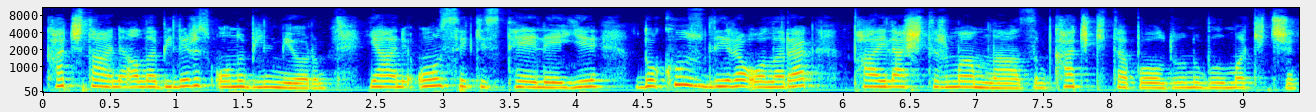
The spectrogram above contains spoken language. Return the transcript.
Kaç tane alabiliriz onu bilmiyorum. Yani 18 TL'yi 9 lira olarak paylaştırmam lazım. Kaç kitap olduğunu bulmak için.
